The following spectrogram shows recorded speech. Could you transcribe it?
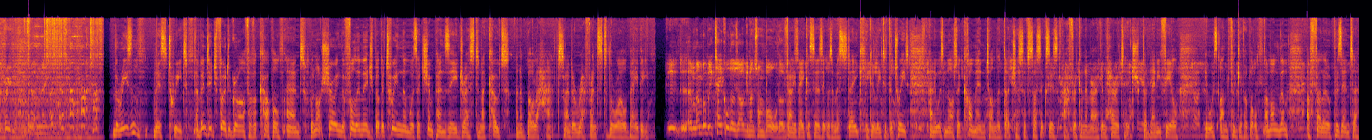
agreement, terminate. The reason? This tweet. A vintage photograph of a couple, and we're not showing the full image, but between them was a chimpanzee dressed in a coat and a bowler hat, and a reference to the royal baby. Uh, Remember, we take all those arguments on board. Of Danny Baker says it was a mistake. He deleted the tweet, and it was not a comment on the Duchess of Sussex's African American heritage. But many feel it was unforgivable. Among them, a fellow presenter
